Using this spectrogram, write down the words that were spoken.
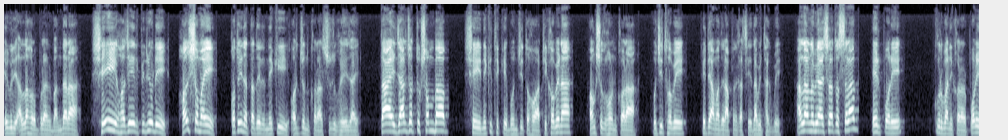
এগুলি আল্লাহ রব্বুল্লাহের বান্দারা সেই হজের পিরিয়ডে, হজ সময়ে কতই না তাদের নেকি অর্জন করার সুযোগ হয়ে যায়। তাই যার যতটুক সম্ভব সেই নেকি থেকে বঞ্চিত হওয়া ঠিক হবে না, অংশগ্রহণ করা উচিত হবে, এটা আমাদের আপনার কাছে দাবি থাকবে। আল্লাহ নবী আলিসাল্লাম এরপরে কুরবানি করার পরে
